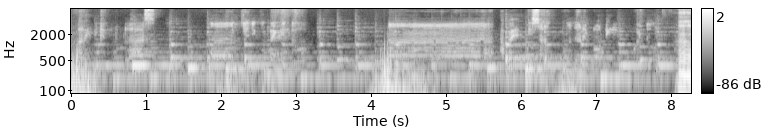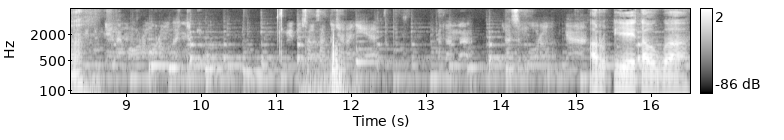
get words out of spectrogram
paling bikin 12 Eh, jadi gue pengen tuh eh, apa ya t-shirt gue dari clothing gue itu Hmm. punya nama orang-orang banyak gitu Mungkin itu salah satu caranya ya pertama nggak semua orang punya Haru iya tahu gua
